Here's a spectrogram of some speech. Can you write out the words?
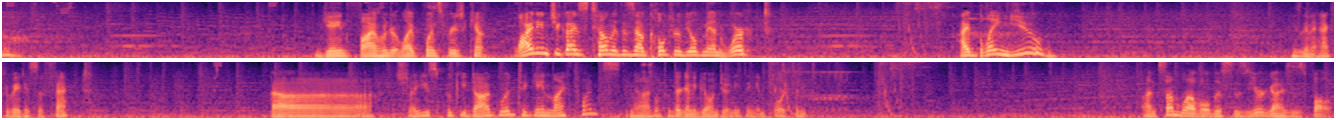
Gain 500 life points for each account. Why didn't you guys tell me this is how Cauldron of the Old Man worked? I blame you. He's gonna activate his effect. Uh, should I use Spooky Dogwood to gain life points? No, I don't think they're gonna go into anything important. On some level, this is your guys' fault.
